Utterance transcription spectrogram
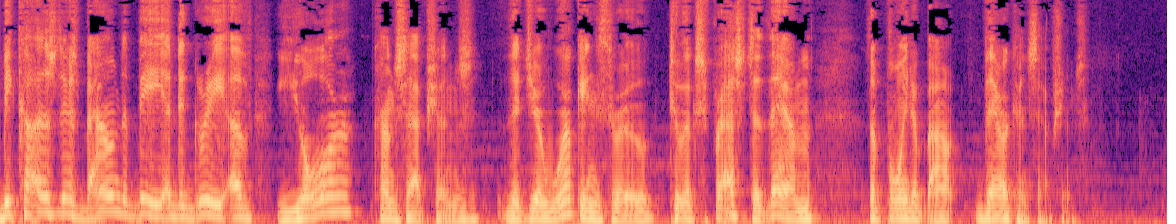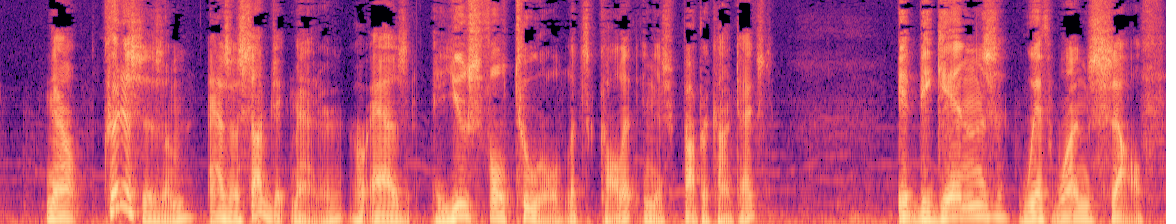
Because there's bound to be a degree of your conceptions that you're working through to express to them the point about their conceptions. Now, criticism as a subject matter or as a useful tool, let's call it in this proper context, it begins with oneself.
